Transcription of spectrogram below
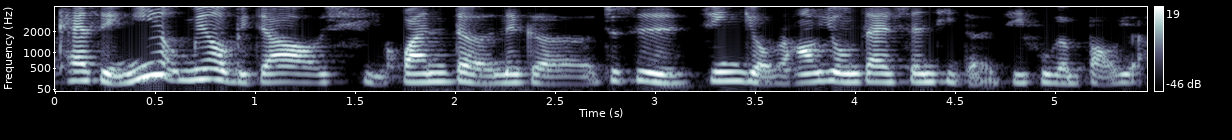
Cathy，你有没有比较喜欢的那个就是精油，然后用在身体的肌肤跟保养？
